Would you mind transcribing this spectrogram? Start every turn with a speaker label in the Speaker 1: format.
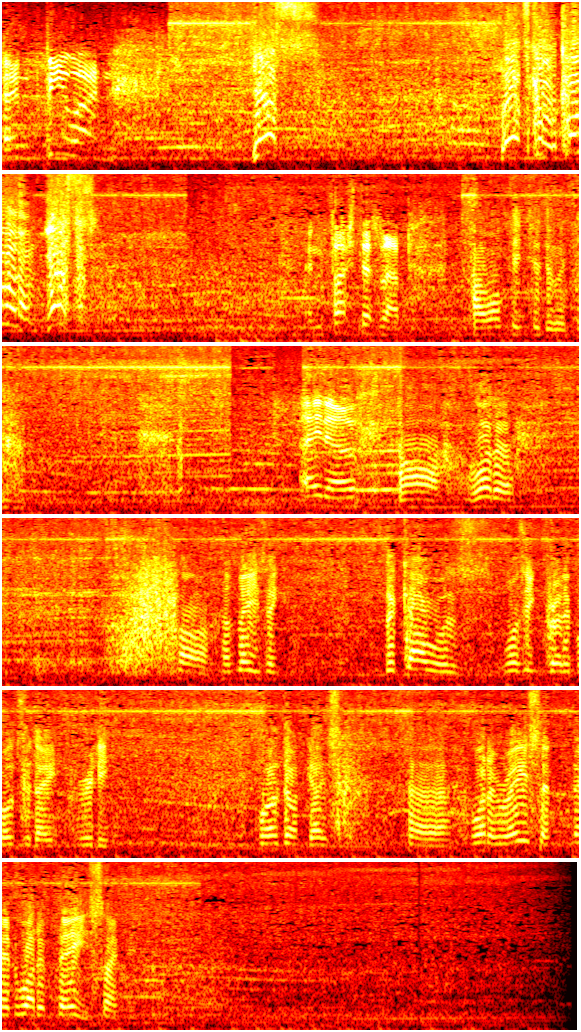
Speaker 1: And P1.
Speaker 2: Yes! Let's go, come on, yes!
Speaker 1: And fastest lap.
Speaker 2: I wanted to do it.
Speaker 1: I know.
Speaker 2: Oh, what a... Oh, amazing. The car was, was incredible today, really. Well done, guys. Uh, what a race and, and what a pace. I mean,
